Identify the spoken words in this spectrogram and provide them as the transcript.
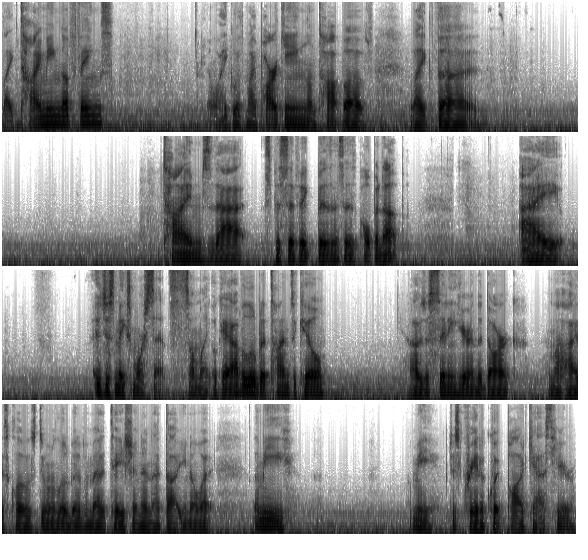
like timing of things. Like with my parking on top of like the times that specific businesses open up i it just makes more sense. So i'm like okay i have a little bit of time to kill. I was just sitting here in the dark my eyes closed doing a little bit of a meditation and i thought you know what? Let me let me just create a quick podcast here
